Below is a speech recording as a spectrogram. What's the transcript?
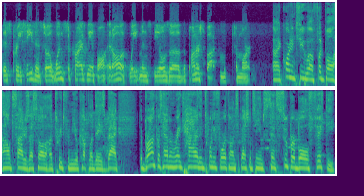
this preseason. So it wouldn't surprise me if all, at all if Waitman steals uh, the punter spot from, from Martin. Uh, according to uh, Football Outsiders, I saw a tweet from you a couple of days back. The Broncos haven't ranked higher than 24th on special teams since Super Bowl 50.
